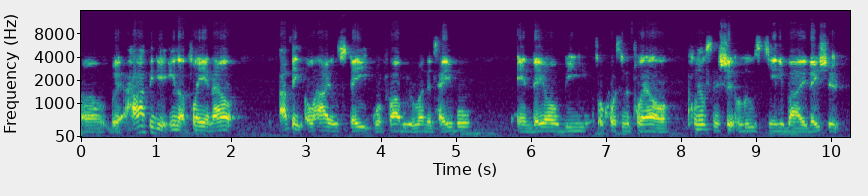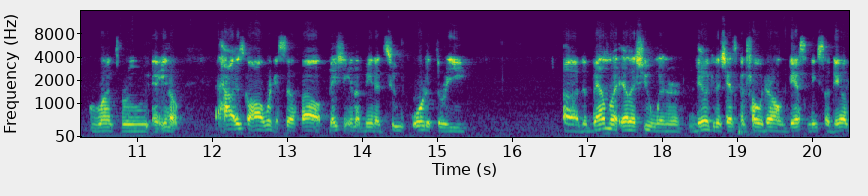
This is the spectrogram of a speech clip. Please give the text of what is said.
Um, but how I think it end up playing out, I think Ohio State will probably run the table, and they'll be, of course, in the playoff. Clemson shouldn't lose to anybody. They should run through, and you know how it's gonna all work itself out. They should end up being a two or the three. Uh, the Bama LSU winner, they'll get a chance to control their own destiny, so they'll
